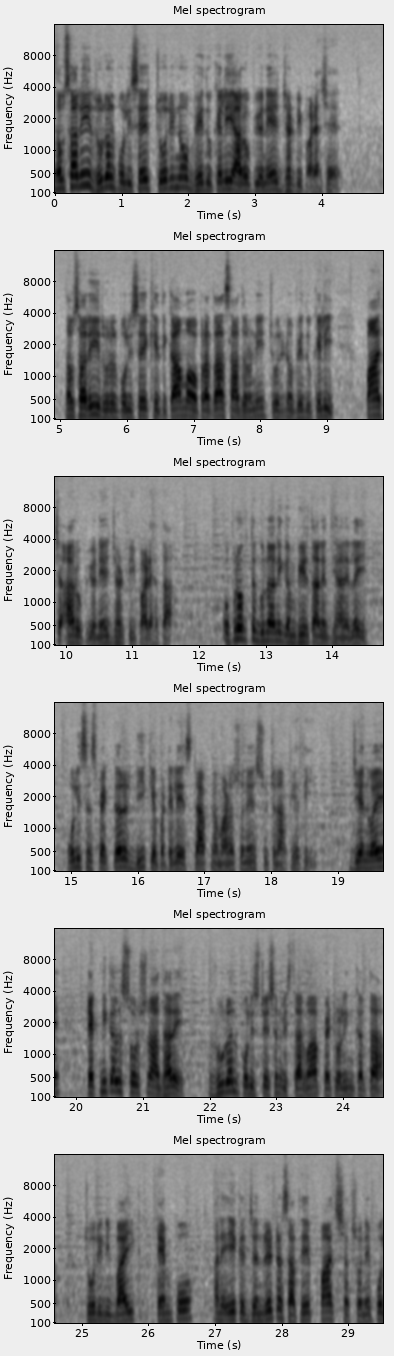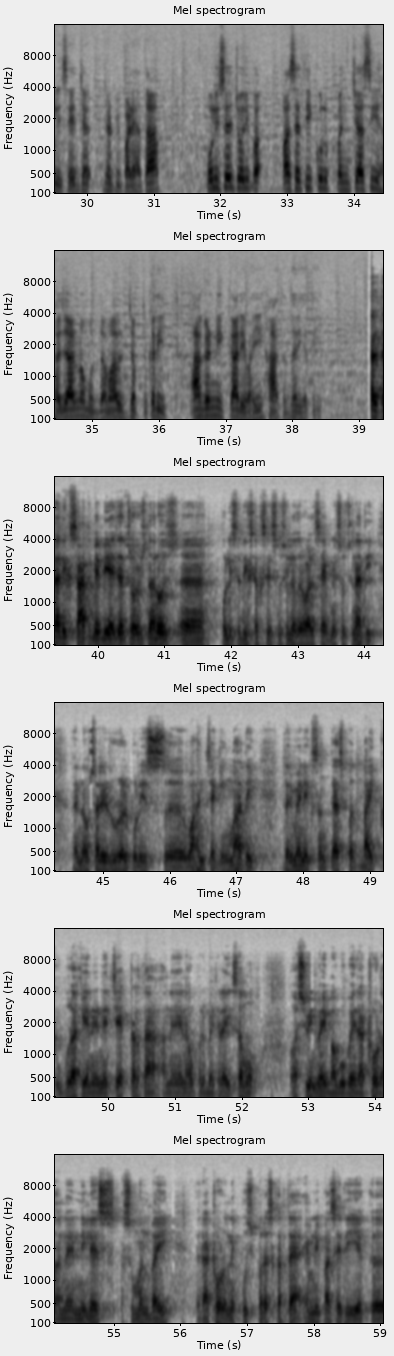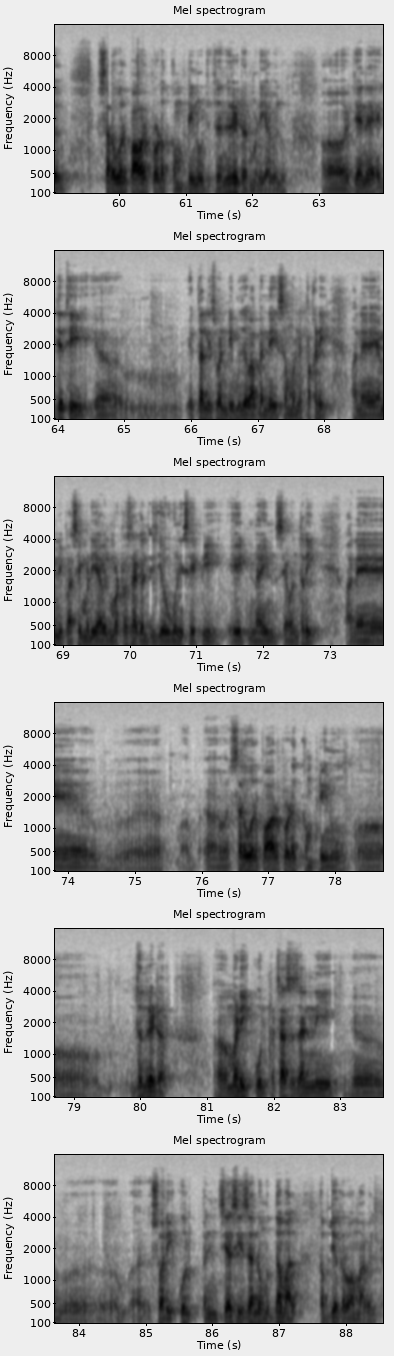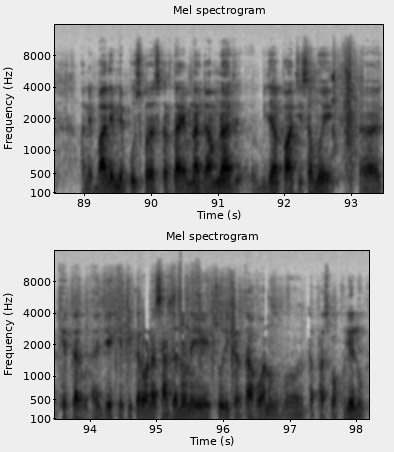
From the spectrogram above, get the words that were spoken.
Navsari rural પોલીસે ચોરીનો ભેદ ઉકેલી આરોપીઓને ઝડપી પાડ્યા છે. નવસારી રૂરલ પોલીસે ખેતીકામમાં વપરાતા સાધનોની ચોરીનો ભેદ ઉકેલી પાંચ આરોપીઓને ઝડપી પાડ્યા હતા. ઉપરોક્ત ગુનાની ગંભીરતાને ધ્યાને લઈ પોલીસ ઇન્સ્પેક્ટર ડી કે પટેલે સ્ટાફના માણસોને સૂચના આપી હતી. જે અન્વયે ટેકનિકલ સોર્સના આધારે રૂરલ પોલીસ સ્ટેશન વિસ્તારમાં પેટ્રોલિંગ કરતા ચોરીની બાઇક, ટેમ્પો અને એક જનરેટર સાથે પાંચ શખ્સોને પોલીસે ઝડપી પાડ્યા હતા. પોલીસે ચોરી પાસેથી કુલ પંચ્યાસી હજારનો મુદ્દામાલ જપ્ત કરી આગળની કાર્યવાહી હાથ ધરી હતી. કાલ તારીખ સાત બે બે હજાર ચોવીસના રોજ પોલીસ અધિક્ષક શ્રી સુશીલ અગ્રવાલ સાહેબની સૂચનાથી નવસારી રૂરલ પોલીસ વાહન ચેકિંગમાં હતી. દરમિયાન એક શંકાસ્પદ બાઇક ઊભું રાખી અને એને ચેક કરતા અને એના ઉપર બેઠેલા ઈસમો અશ્વિનભાઈ બાબુભાઈ રાઠોડ અને નિલેશ સુમનભાઈ રાઠોડને પૂછપરછ કરતા એમની પાસેથી એક સરોવર પાવર પ્રોડક્ટ કંપનીનું જનરેટર મળી આવેલું. જેને, જેથી એકતાલીસ વન મુજબ આ બંને ઇસમોને પકડી અને એમની પાસે મળી આવેલ મોટરસાયકલ જીજે ઓગણીસ AP eight nine seven three અને સરોવર પાવર પ્રોડક્ટ કંપનીનું જનરેટર મળી કુલ પચાસ હજારની સોરી, કુલ પંચ્યાસી હજારનો મુદ્દામાલ કબજે કરવામાં આવેલ અને બાદ એમને પૂછપરછ કરતાં એમના ગામના જ બીજા પાંચ ઈસમોએ ખેતર, જે ખેતી કરવાના સાધનોને એ ચોરી કરતા હોવાનું તપાસમાં ખુલેલું.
